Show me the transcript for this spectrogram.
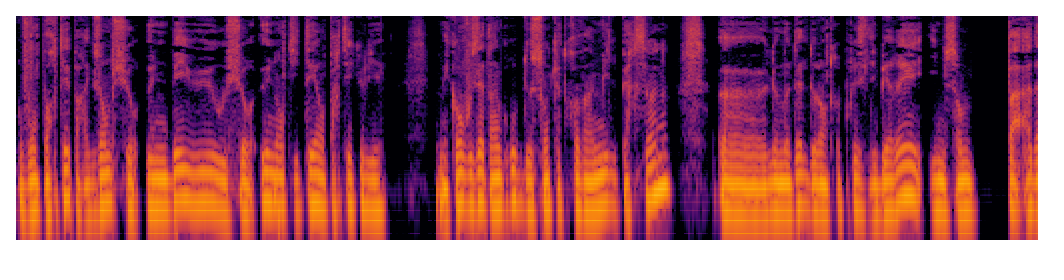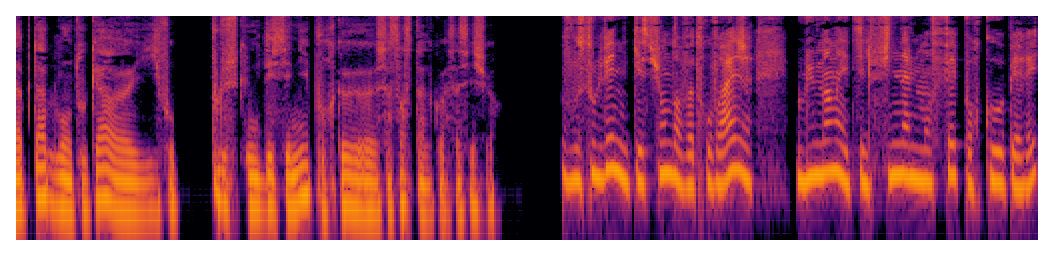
vont porter, par exemple, sur une BU ou sur une entité en particulier. Mais quand vous êtes un groupe de 180 000 personnes, euh, le modèle de l'entreprise libérée, il ne semble pas adaptable ou en tout cas, euh, il faut plus qu'une décennie pour que ça s'installe, quoi. Ça c'est sûr. Vous soulevez une question dans votre ouvrage. L'humain est-il finalement fait pour coopérer?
